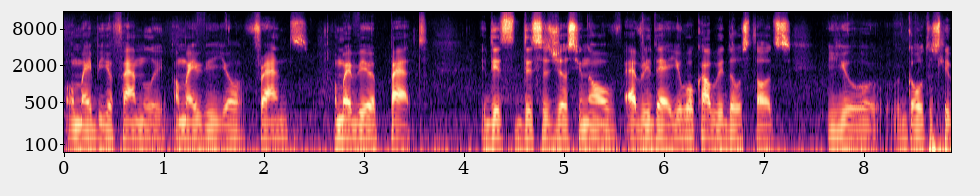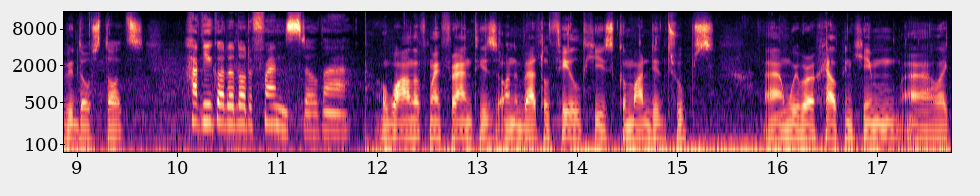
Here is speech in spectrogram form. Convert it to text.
or maybe your family or maybe your friends or maybe your pet. This this is just you know every day you woke up with those thoughts, you go to sleep with those thoughts. Have you got a lot of friends still there? One of my friends is on the battlefield. He's commanding troops, and we were helping him, uh, like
